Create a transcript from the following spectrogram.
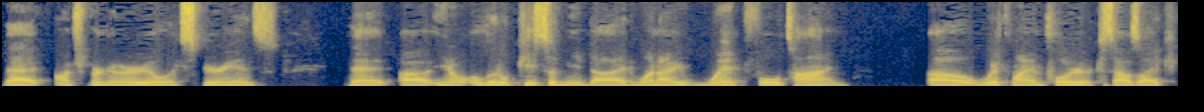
that entrepreneurial experience that uh, you know a little piece of me died when I went full time uh, with my employer because I was like,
